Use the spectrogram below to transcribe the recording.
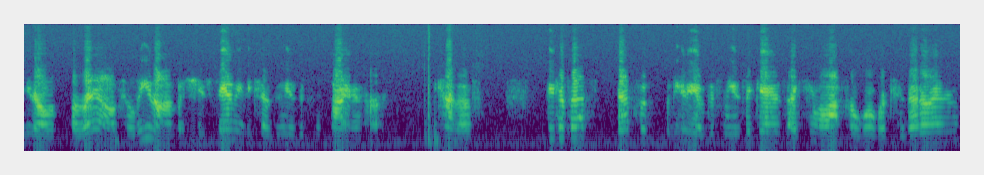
you know, a rail to lean on, but she's standing because the music's inside of her, kind of. Because that's that's what the beauty of this music is. I sing a lot for World War II veterans,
